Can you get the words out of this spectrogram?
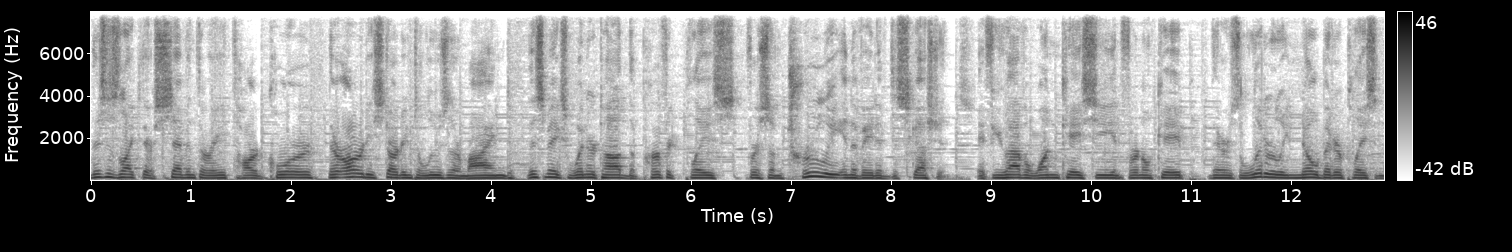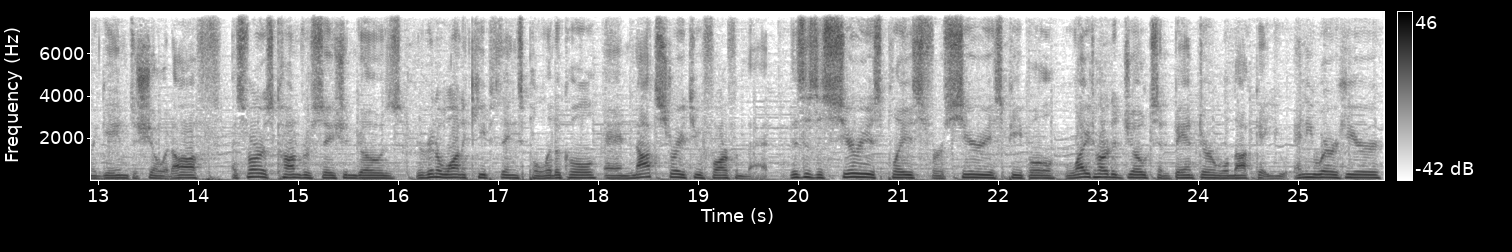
this is like their 7th or 8th hardcore. They're already starting to lose their mind. This makes Wintertodt the perfect place for some truly innovative discussions. If you have a 1kc Infernal Cape, there's literally no better place in the game to show it off. As far as conversation goes, you're going to want want to keep things political and not stray too far from that. This is a serious place for serious people. Lighthearted jokes and banter will not get you anywhere here.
